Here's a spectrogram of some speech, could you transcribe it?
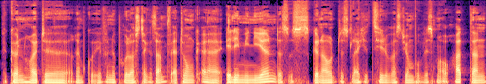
wir können heute Remco Evenepoel aus der Gesamtwertung äh, eliminieren. Das ist genau das gleiche Ziel, was Jumbo Visma auch hat. Dann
